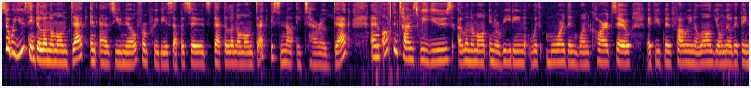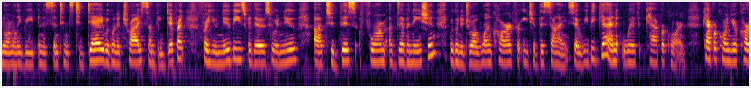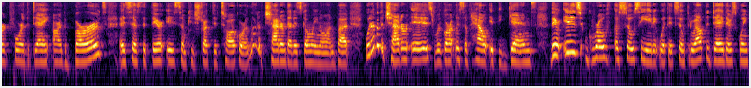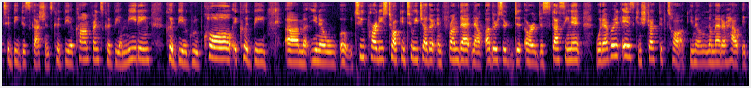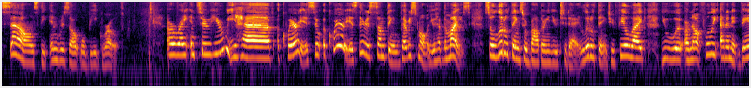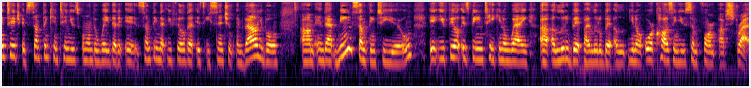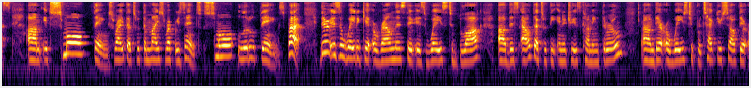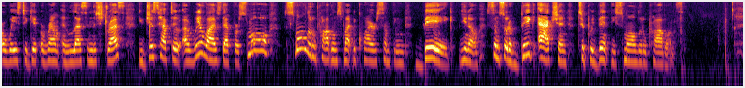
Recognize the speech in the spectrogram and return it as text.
So we're using the Lenormand deck, and as you know from previous episodes, that the Lenormand deck is not a tarot deck, and oftentimes we use a Lenormand in a reading with more than one card. So if you've been following along, you'll know that they normally read in a sentence. Today, we're going to try something different for you newbies, for those who are new uh, to this form of divination. We're going to draw one card for each of the signs. So we begin with Capricorn. Capricorn, your card for the day are the birds. It says that there is some constructive talk or a lot of chatter that is going on, but whatever the chatter is, regardless of how it begins, there is growth associated with it. So throughout the day, there's going to be discussions. Could be a conference, could be a meeting, could be a group call, it could be, um, you know, two parties talking to each other, and from that, now others are are discussing it. Whatever it is, constructive talk. You know, no matter how sounds, the end result will be growth. All right, and so here we have Aquarius. So, Aquarius, there is something very small. You have the mice. So, little things are bothering you today. Little things. You feel like you are not fully at an advantage if something continues on the way that it is, something that you feel that is essential and valuable um, and that means something to you, it, you feel is being taken away uh, a little bit by little bit, uh, you know, or causing you some form of stress. Um, it's small things, right? That's what the mice represents small little things. But there is a way to get around this, there is ways to block uh, this out. That's what the energy is coming through. Um, there are ways to protect yourself. There are ways to get around and lessen the stress. You just have to uh, realize that for small small little problems might require something big, you know, some sort of big action to prevent these small little problems.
